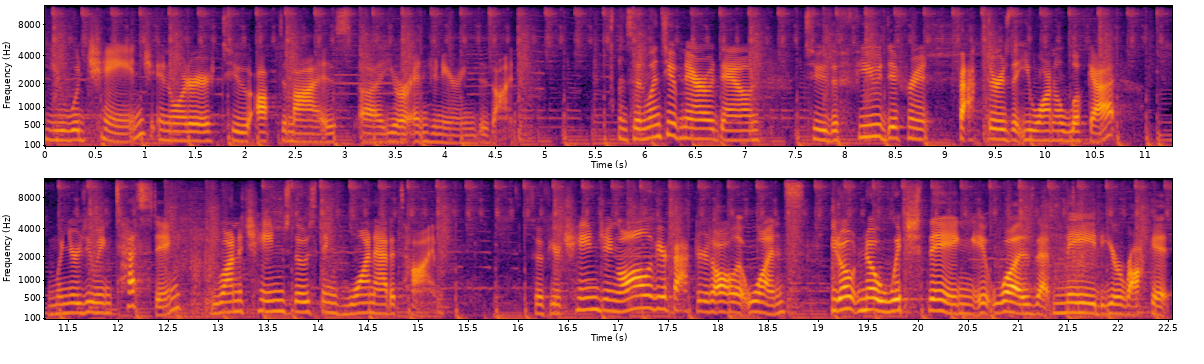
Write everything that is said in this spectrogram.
you would change in order to optimize uh, your engineering design. And so once you've narrowed down to the few different factors that you want to look at, when you're doing testing, you want to change those things one at a time. So if you're changing all of your factors all at once, you don't know which thing it was that made your rocket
